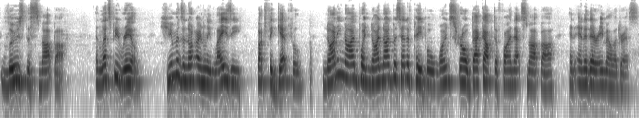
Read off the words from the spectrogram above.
lose the smart bar. And let's be real, humans are not only lazy, but forgetful. 99.99% of people won't scroll back up to find that smart bar and enter their email address.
